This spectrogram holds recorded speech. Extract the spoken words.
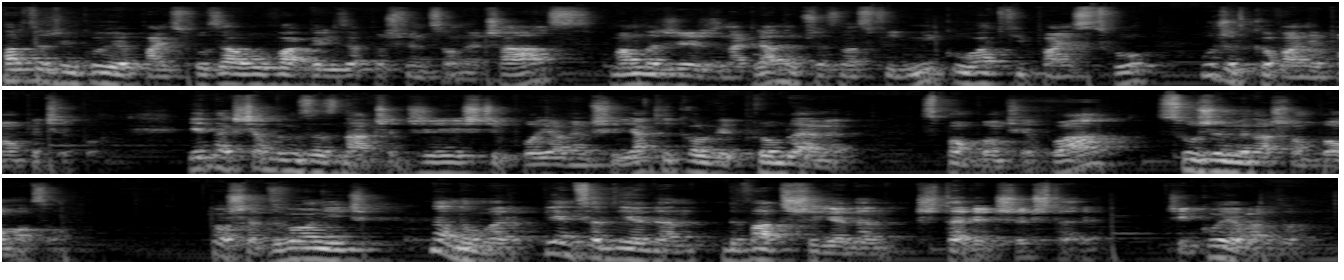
Bardzo dziękuję Państwu za uwagę i za poświęcony czas. Mam nadzieję, że nagrany przez nas filmik ułatwi Państwu użytkowanie pompy ciepła. Jednak chciałbym zaznaczyć, że jeśli pojawią się jakiekolwiek problemy z pompą ciepła, służymy naszą pomocą. Proszę dzwonić na numer 501 231 434. Dziękuję bardzo.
